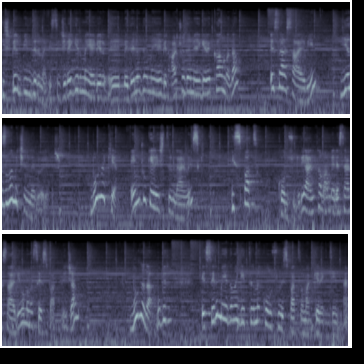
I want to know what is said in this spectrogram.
hiçbir bildirime, bir sicile girmeye, bir e, bedel ödemeye, bir harç ödemeye gerek kalmadan eser sahibiyim. Yazılım için de böyledir. Buradaki en çok eleştirilen risk ispat konusudur. Yani tamam ben eser sahibiyim ama nasıl ispatlayacağım? Burada da bu bir eseri meydana getirme konusunu ispatlamak gerektiğinden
